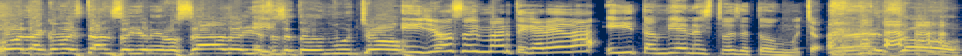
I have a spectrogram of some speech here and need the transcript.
Hola, ¿cómo están? Soy Jordi Rosado y, esto es de todo mucho. Y yo soy Marte Gareda y también esto es de todo mucho. Eso.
